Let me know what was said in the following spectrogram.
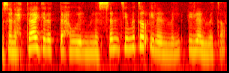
وسنحتاج إلى التحويل من السنتيمتر إلى إلى المتر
